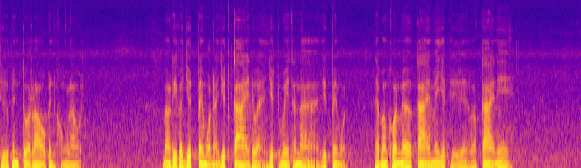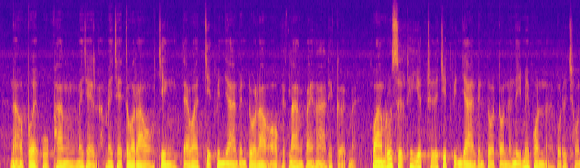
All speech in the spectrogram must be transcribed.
ถือเป็นตัวเราเป็นของเรา บางทีก็ยึดไปหมดนะยึดกายด้วย ยึดเวทนา ยึดไปหมด แต่บางคนเออกายไม่ยึดถือ เพราะกายนี้เน่าเปื่อยผุพังไม่ใช่ไม่ใช่ตัวเราจริง แต่ว่าจิตวิญญาณเป็นตัวเราออกจากร่างไปหาที่เกิดใหม่ความรู้สึกที่ยึดถือจิตวิญญาณเป็นตัวตนหนีไม่พ้นปุถุชน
